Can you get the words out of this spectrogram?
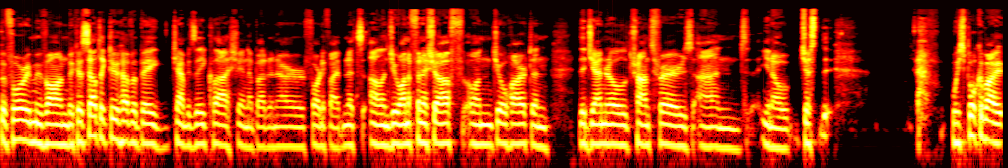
before we move on, because Celtic do have a big Champions League clash in about an hour, 45 minutes. Alan, do you want to finish off on Joe Hart and the general transfers and, you know, just we spoke about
